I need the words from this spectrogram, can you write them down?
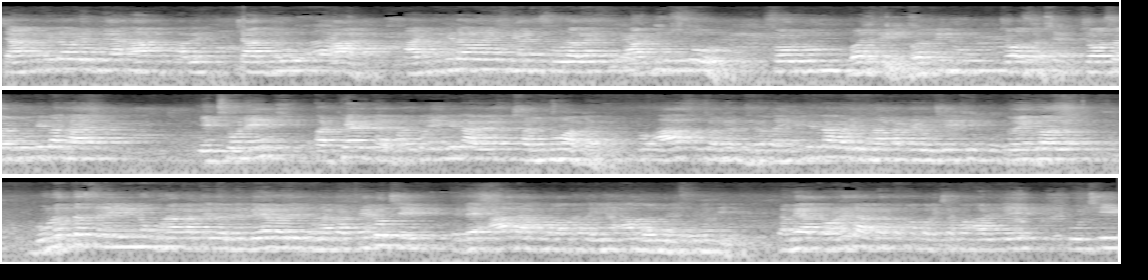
4 માં કેટલા વડે ગુણ્યા 8 આવે 4 દુ 8 8 માં કેટલા વડે ગુણ્યા 16 આવે 8 દુ 16 16 નું 32 32 નું 64 64 નું કેટલા થાય 128 થાય પરંતુ અહીં કેટલા આવે 96 આવે તો આ શું છે અહીં કેટલા વડે ગુણાકાર થયો છે તો એક ગુણોત્તર શ્રેણીનો ગુણાકાર થયેલો એટલે બે વડે ગુણાકાર થયેલો છે એટલે આ દાખલો આપણે અહીંયા આ બંધ બેસતું નથી તમે આ ત્રણે દાખલા તમારા પરીક્ષામાં આ રીતે પૂછી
